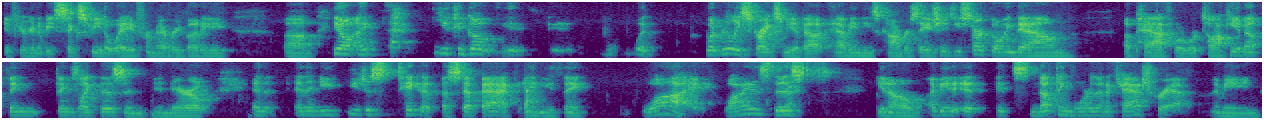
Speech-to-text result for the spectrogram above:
if you're going to be six feet away from everybody, um, you know, I, you can go. It, it, what what really strikes me about having these conversations, you start going down a path where we're talking about thing, things like this in narrow, and and then you you just take a, a step back and you think, why? Why is this? You know, I mean, it, it's nothing more than a cash grab. I mean,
